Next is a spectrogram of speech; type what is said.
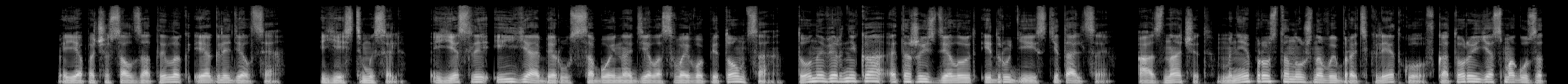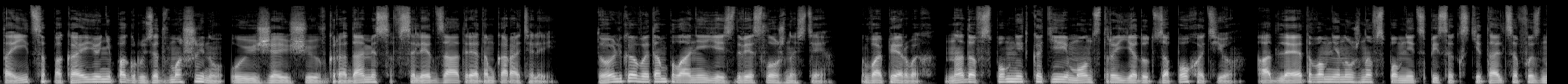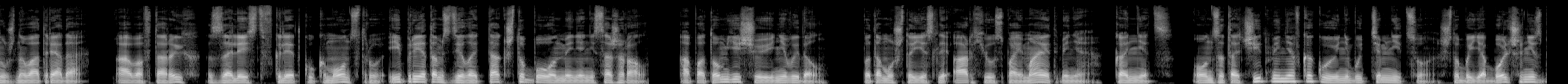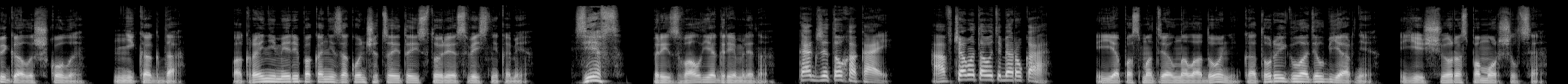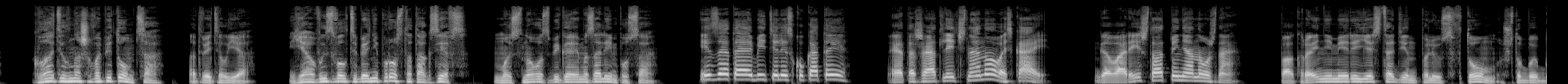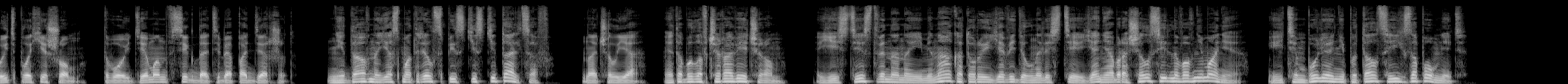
Я почесал затылок и огляделся. Есть мысль. Если и я беру с собой на дело своего питомца, то наверняка это же сделают и другие скитальцы. А значит, мне просто нужно выбрать клетку, в которой я смогу затаиться, пока ее не погрузят в машину, уезжающую в Градамис вслед за отрядом карателей. Только в этом плане есть две сложности. Во-первых, надо вспомнить, какие монстры едут за похотью, а для этого мне нужно вспомнить список скитальцев из нужного отряда. А во-вторых, залезть в клетку к монстру и при этом сделать так, чтобы он меня не сожрал, а потом еще и не выдал. Потому что если Архиус поймает меня, конец. Он заточит меня в какую-нибудь темницу, чтобы я больше не сбегал из школы. Никогда. По крайней мере, пока не закончится эта история с вестниками. «Зевс!» — призвал я Гремлина. «Как же туха, Кай? А в чем это у тебя рука?» Я посмотрел на ладонь, которой гладил Бьярни. Еще раз поморщился. «Гладил нашего питомца», — ответил я. «Я вызвал тебя не просто так, Зевс. Мы снова сбегаем из Олимпуса». «Из этой обители скукоты? Это же отличная новость, Кай. Говори, что от меня нужно». По крайней мере, есть один плюс в том, чтобы быть плохишом. Твой демон всегда тебя поддержит. «Недавно я смотрел списки скитальцев», — начал я. «Это было вчера вечером. Естественно, на имена, которые я видел на листе, я не обращал сильного внимания, и тем более не пытался их запомнить.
